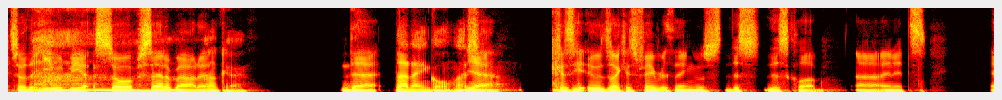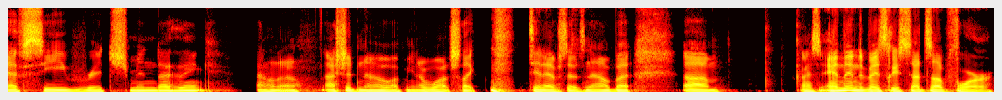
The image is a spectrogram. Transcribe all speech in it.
so that he would be so upset about it Okay, that that angle. I see. Because it was like his favorite thing was this this club uh, and it's fc richmond i think i don't know i should know i mean i've watched like 10 episodes now but um I see. And then it basically sets up for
